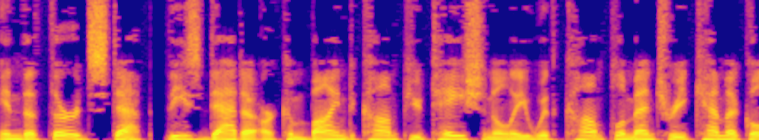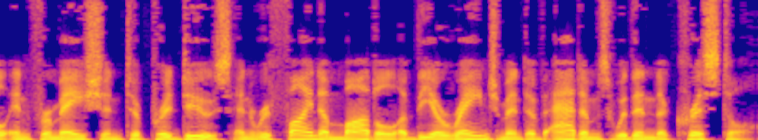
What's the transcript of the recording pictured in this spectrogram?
In the third step, these data are combined computationally with complementary chemical information to produce and refine a model of the arrangement of atoms within the crystal.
